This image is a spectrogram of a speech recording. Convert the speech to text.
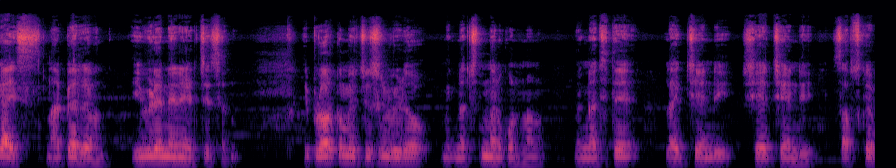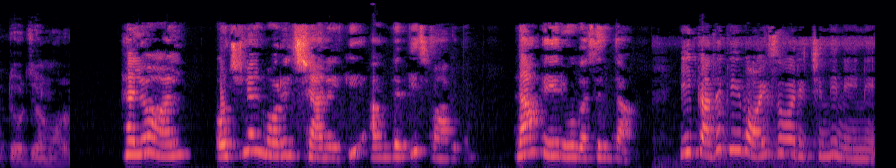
గాయస్ నా పేరు రేవంత్. ఈ వీడియో నేను ఎడిట్ చేశాను. ఇప్పటివరకు మీరు చూసిన వీడియో మీకు నచ్చుతుంది అనుకుంటున్నాను. మీకు నచ్చితే లైక్ చేయండి షేర్ చేయండి subscribe to original moral. Hello all original morals ఛానల్కి అందరికీ స్వాగతం. నా పేరు వసంత. ఈ కథకి వాయిస్ ఓవర్ ఇచ్చింది నేనే.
